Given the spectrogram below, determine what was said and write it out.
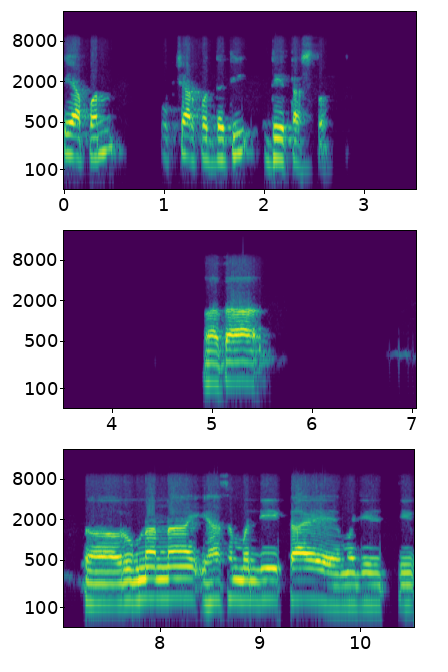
ते आपण उपचार पद्धती देत असतो. आता रुग्णांना ह्या संबंधी काय म्हणजे ती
